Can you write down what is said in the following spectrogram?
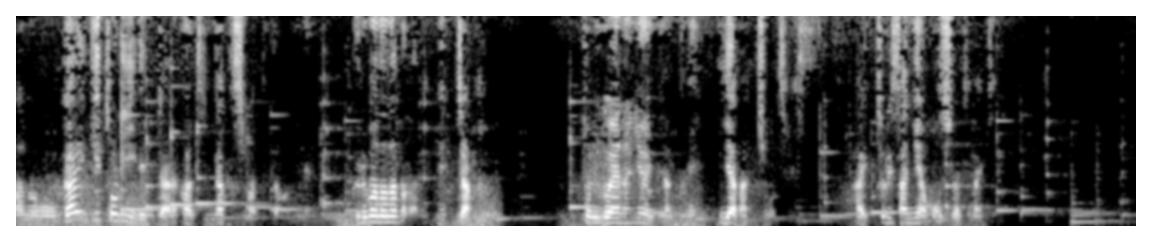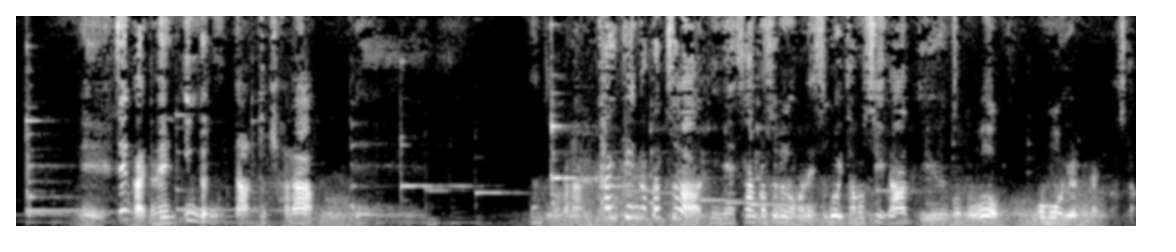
あの、外気鳥入れみたいな感じになってしまってたのでね、車の中がね、めっちゃ鳥小屋の匂いになってね、嫌な気持ちです。はい、鳥さんには申し訳ないけど。えー、前回のね、インドに行った時から、えーなんていうのかな、体験型ツアーにね、参加するのがね、すごい楽しいなっていうことを思うようになりました。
